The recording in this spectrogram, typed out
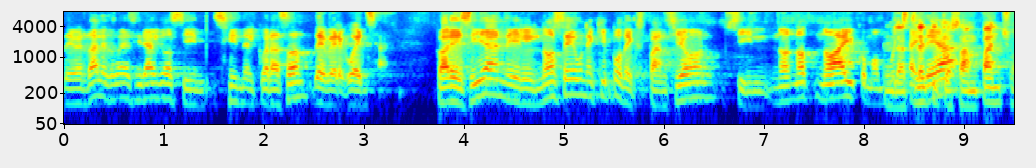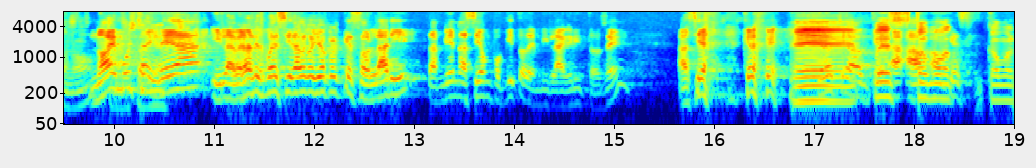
de verdad les voy a decir algo sin, sin el corazón de vergüenza parecían el, no sé, un equipo de expansión, sin, no, no, no hay como mucha el Atlético idea. San Pancho, ¿no? No hay mucha idea, y la verdad les voy a decir algo, yo creo que Solari también hacía un poquito de milagritos, ¿eh? Hacía, creo que, eh, pues como, como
